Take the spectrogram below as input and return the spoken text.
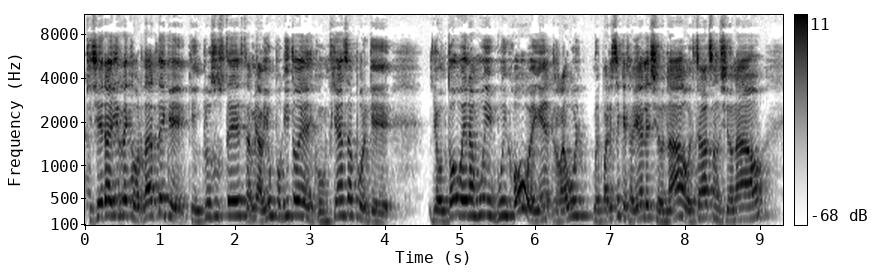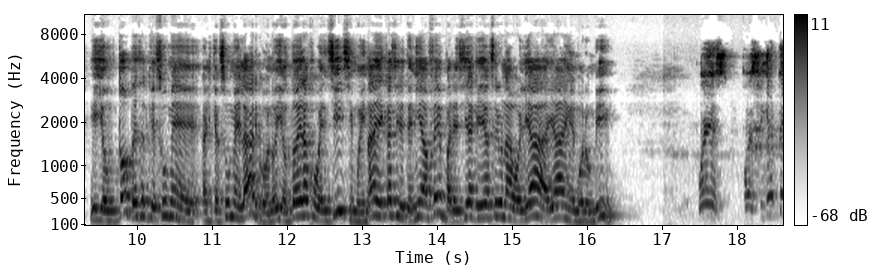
quisiera ahí recordarte que, que, incluso ustedes también había un poquito de desconfianza porque John Top era muy, muy joven, ¿eh? Raúl me parece que se había lesionado, estaba sancionado, y John Top es el que asume, el que asume el arco, ¿no? Y John Top era jovencísimo y nadie casi le tenía fe, parecía que iba a ser una goleada allá en el Morumbí. Pues, pues fíjate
